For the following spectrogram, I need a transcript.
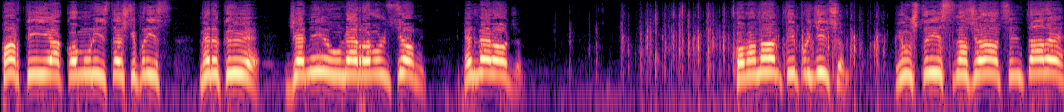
Partia Komuniste e Shqipërisë me në krye gjeniun e revolucionit, Enver Hoxhën. Komandanti i përgjithshëm i ushtrisë nacionalçlirimtare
